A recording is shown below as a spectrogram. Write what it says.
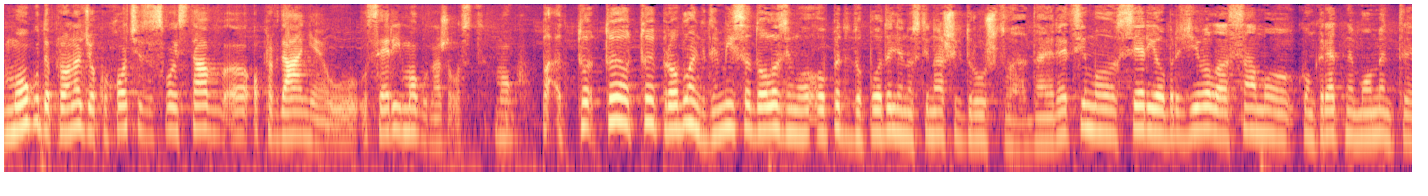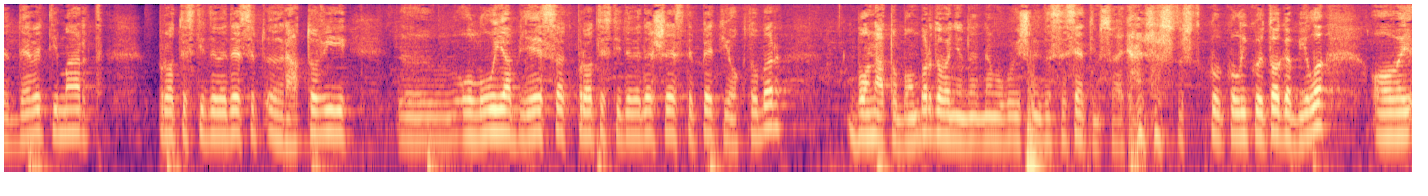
mogu da pronađu ako hoće za svoj stav e, opravdanje u, u seriji, mogu, nažalost, mogu. Pa to, to, je, to je problem gde mi sad dolazimo opet do podeljenosti naših društva, da je recimo serija obrađivala samo konkretne momente 9. mart, protesti 90, ratovi, E, Oluja, Bljesak, protesti 96. 5. oktobar, Bonato bombardovanje, ne, ne mogu više ni da se setim svega, što, što, koliko je toga bilo. Ovaj,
